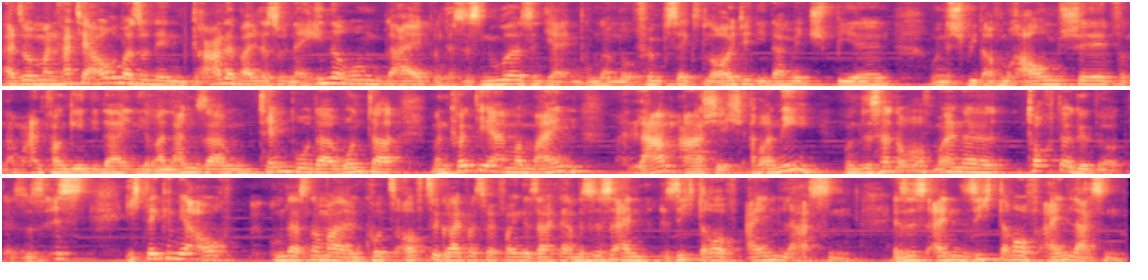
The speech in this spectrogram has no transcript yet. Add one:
Also man hat ja auch immer so den, gerade weil das so in Erinnerung bleibt und das ist nur, sind ja im Grunde nur fünf, sechs Leute, die da mitspielen und es spielt auf dem Raumschiff und am Anfang gehen die da in ihrer langsamen Tempo da runter. Man könnte ja immer meinen, lahmarschig, aber nee. Und das hat auch auf meine Tochter gewirkt. Also es ist, ich denke mir auch, um das nochmal kurz aufzugreifen, was wir vorhin gesagt haben, es ist ein sich darauf einlassen. Es ist ein sich darauf einlassen.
